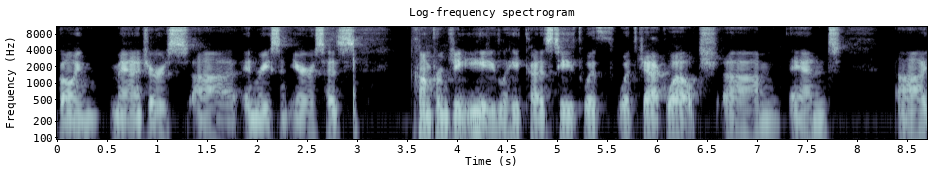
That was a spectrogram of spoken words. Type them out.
Boeing managers uh, in recent years, has come from GE. He cut his teeth with with Jack Welch, um, and uh,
